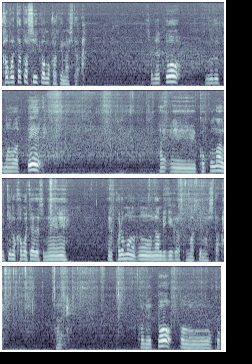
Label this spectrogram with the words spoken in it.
かぼちゃとスイカもかけました。それとぐるっと回ってはい、えーここがうちのかぼちゃですね、えーこれも、うん何匹か止まってました。はい。これとここ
